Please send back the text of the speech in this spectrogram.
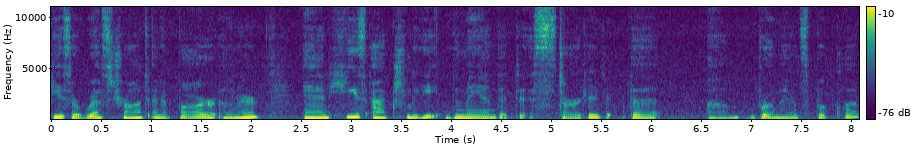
He's a restaurant and a bar owner, and he's actually the man that started the um, Bromance Book Club.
